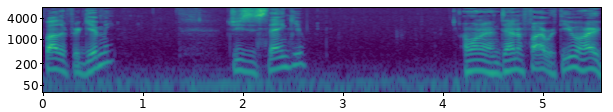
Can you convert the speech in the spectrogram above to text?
Father, forgive me. Jesus, thank you. I want to identify with you. I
